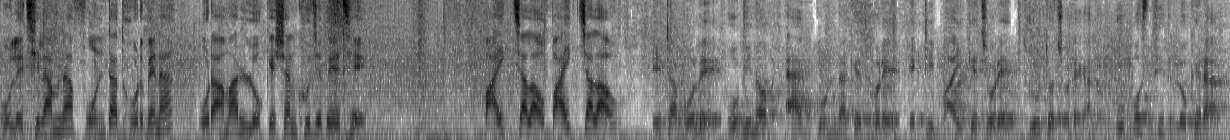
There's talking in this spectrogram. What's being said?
বলেছিলাম না ফোনটা ধরবে না? ওরা আমার লোকেশন খুঁজে পেয়েছে। বাইক চালাও বাইক চালাও। এটা বলে অভিনব এক গুন্ডাকে ধরে একটি বাইকে চড়ে দ্রুত চলে গেল। উপস্থিত লোকেরা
